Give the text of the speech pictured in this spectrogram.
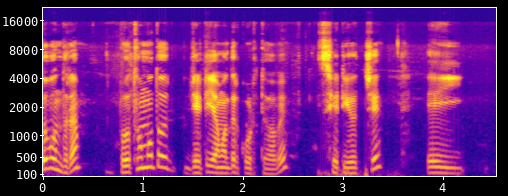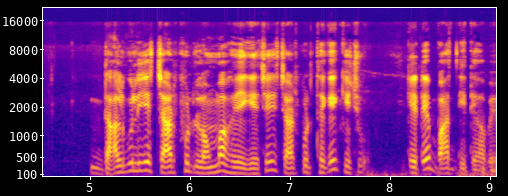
তো বন্ধুরা, প্রথমত যেটি আমাদের করতে হবে, সেটি হচ্ছে এই ডালগুলি যে চার ফুট লম্বা হয়ে গেছে, চার ফুট থেকে কিছু কেটে বাদ দিতে হবে।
